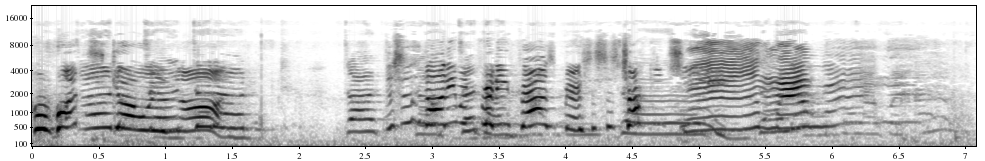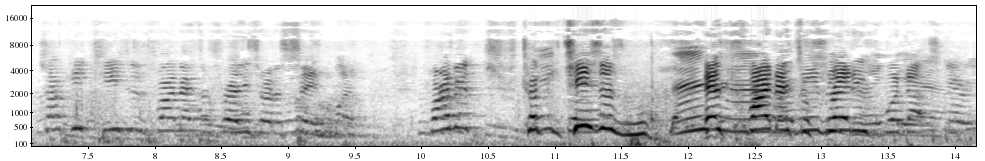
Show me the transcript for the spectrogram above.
What's going on? This is not even Freddy Fazbear's. This is Chuck E. Cheese. Chuck E. Cheese and Five Nights at Freddy's are the same, but Five Nights, Chuck E. Cheese is it's Five Nights at Freddy's, but not scary.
